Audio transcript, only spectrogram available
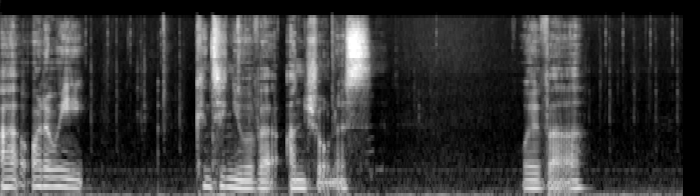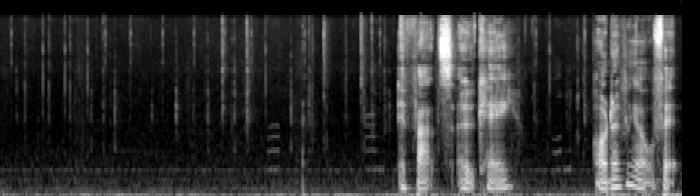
Uh, why don't we continue with uh, unsureness? With uh, if that's okay. Oh, I don't think that will fit.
